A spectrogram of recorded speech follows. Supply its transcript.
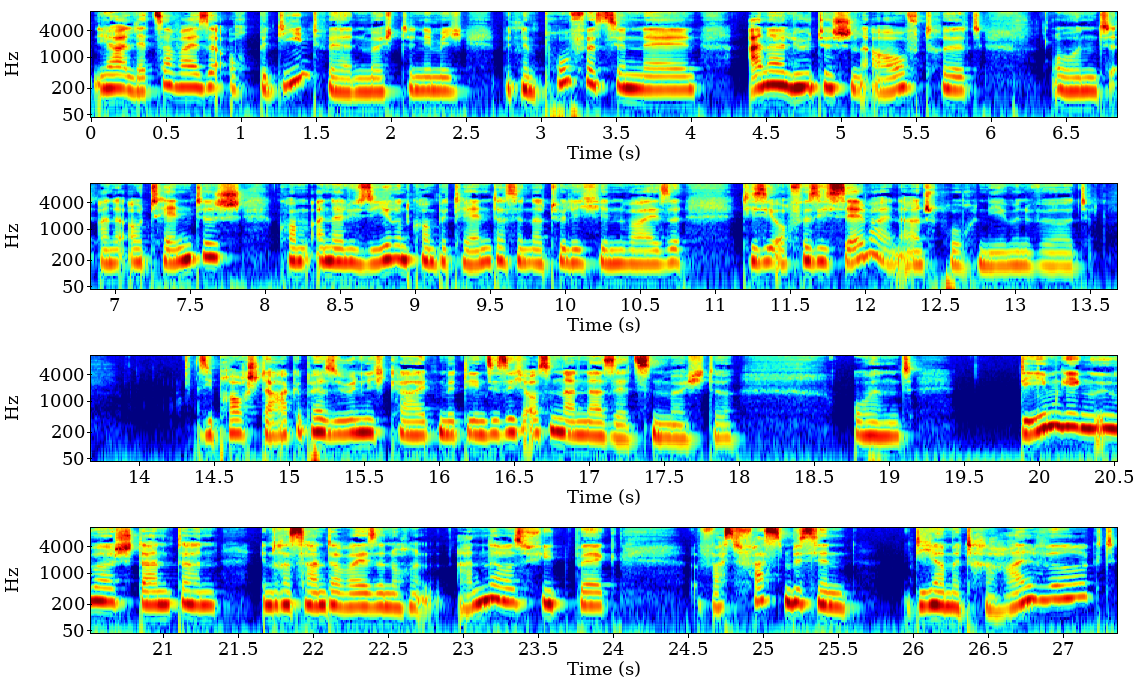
ja, letzterweise auch bedient werden möchte, nämlich mit einem professionellen, analytischen Auftritt Und authentisch, analysierend, kompetent, das sind natürlich Hinweise, die sie auch für sich selber in Anspruch nehmen wird. Sie braucht starke Persönlichkeiten, mit denen sie sich auseinandersetzen möchte. Und demgegenüber stand dann interessanterweise noch ein anderes Feedback, was fast ein bisschen diametral wirkt,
